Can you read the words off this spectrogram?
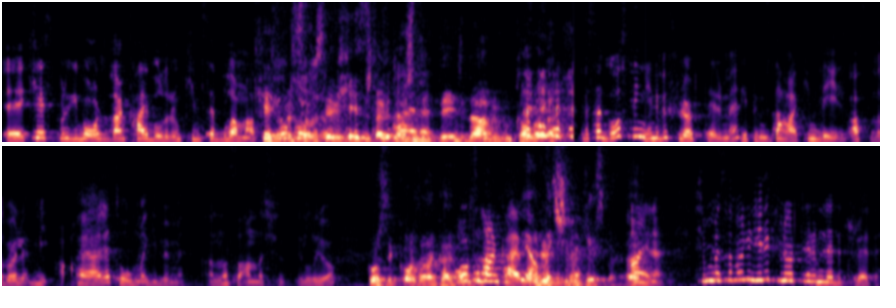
E, Casper gibi ortadan kaybolurum. Kimse bulamaz. Kesme Yok çok olurum. sevdim. İşte ghosting deyince daha bir bu kafada. Mesela ghosting yeni bir flört terimi. Hepimiz de hakim değiliz. Aslında böyle bir hayalet olma gibi mi? Nasıl anlaşılıyor? Ghosting ortadan kaybolur. Ortadan kaybolma. İletişimi gibi. kesme. Evet. Aynen. Şimdi mesela böyle yeni flört terimleri türedi.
